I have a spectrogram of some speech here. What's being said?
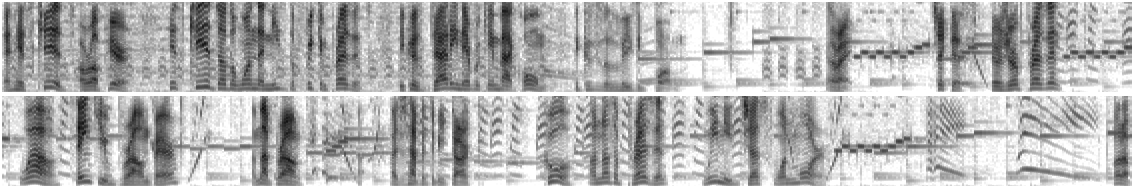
and his kids are up here. His kids are the one that needs the freaking presents because daddy never came back home because he's a lazy bum. Alright, check this. Here's your present. Wow, thank you, brown bear. I'm not brown. I just happen to be dark. Cool, another present. We need just one more. Hold up,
